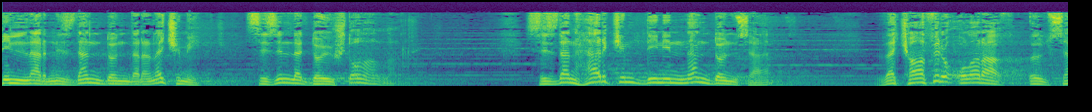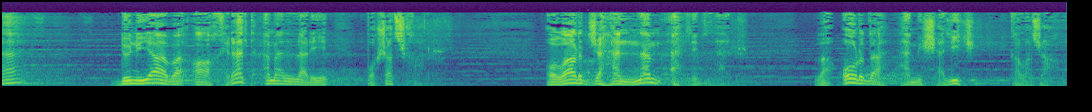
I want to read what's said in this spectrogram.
dinlərinizdən döndərənə kimi sizinlə döyüşdə olarlar. Sizdən hər kim dinindən dönsə və kafir olaraq ölsə, dünya və axirət əməlləri boşa çıxar. Onlar cəhənnəm əhlidirlər və orada həmişəlik qalacaqlar.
